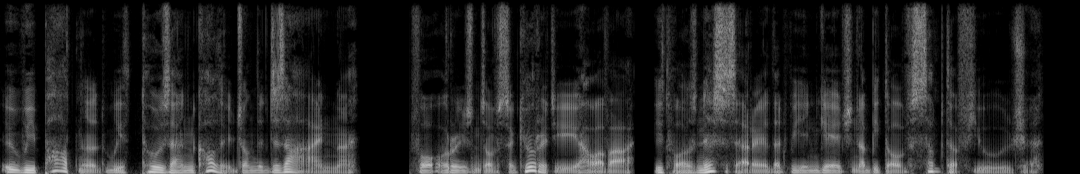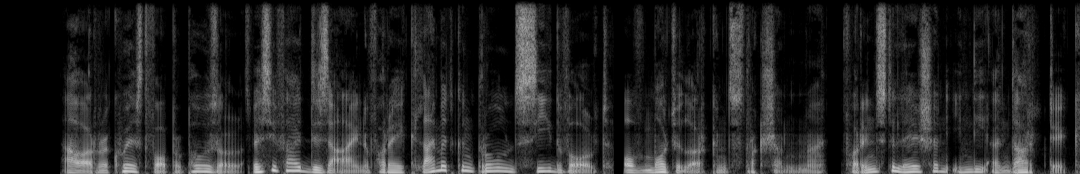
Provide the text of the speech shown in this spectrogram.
We partnered with Tozan College on the design. For reasons of security, however, it was necessary that we engage in a bit of subterfuge. Our request for proposal specified design for a climate-controlled seed vault of modular construction for installation in the Antarctic.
